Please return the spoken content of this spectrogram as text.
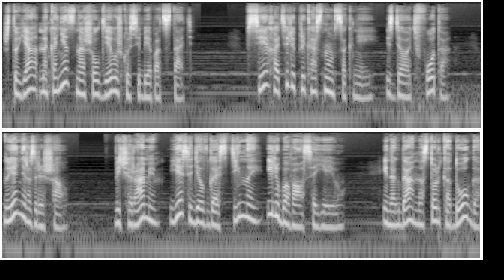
что я наконец нашел девушку себе под стать. Все хотели прикоснуться к ней и сделать фото, но я не разрешал. Вечерами я сидел в гостиной и любовался ею. Иногда настолько долго,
